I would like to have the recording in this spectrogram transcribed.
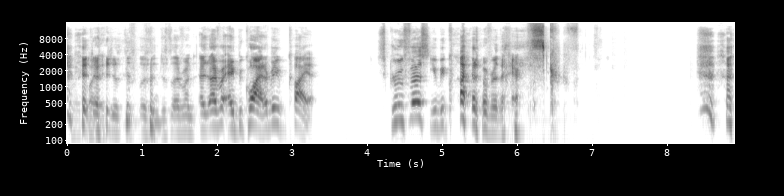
Let me play it. just, just listen, just everyone, everyone, hey, be quiet. Everybody, be quiet. Scroofus, you be quiet over there.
